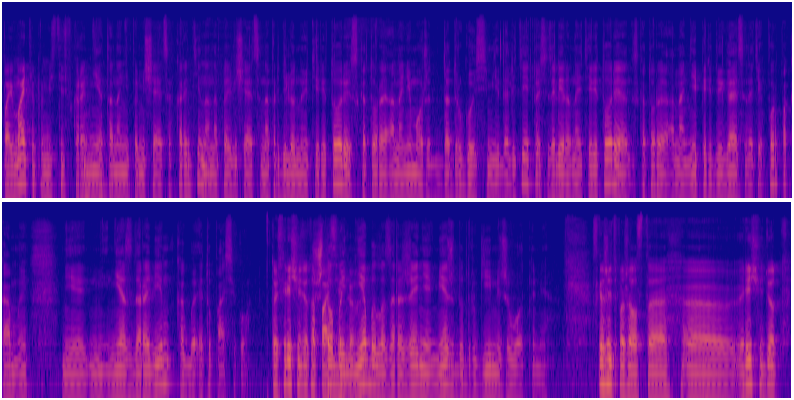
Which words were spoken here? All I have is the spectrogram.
поймать и поместить в карантин? Нет, она не помещается в карантин, она помещается на определенную территорию, с которой она не может до другой семьи долететь, то есть изолированная территория, с которой она не передвигается до тех пор, пока мы не, не оздоровим как бы, эту пасеку. То есть речь идет о чтобы пасеках. не было заражения между другими животными. Скажите, пожалуйста, э, речь идет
